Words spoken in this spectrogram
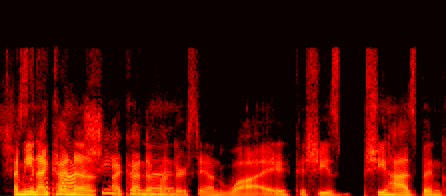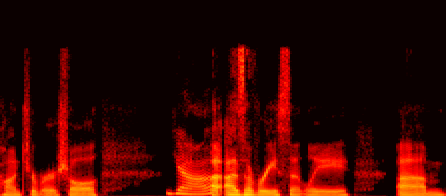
She's i mean like i kind of i kind of the... understand why because she's she has been controversial yeah. as of recently. Um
